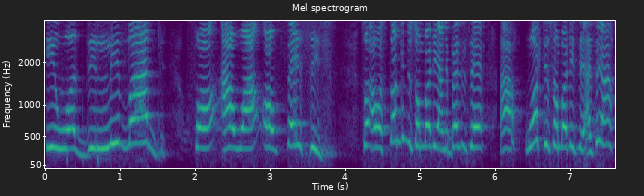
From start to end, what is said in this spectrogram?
he was delivered for our offenses. So I was talking to somebody and the person said, ah, What did somebody say? I said, ah,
